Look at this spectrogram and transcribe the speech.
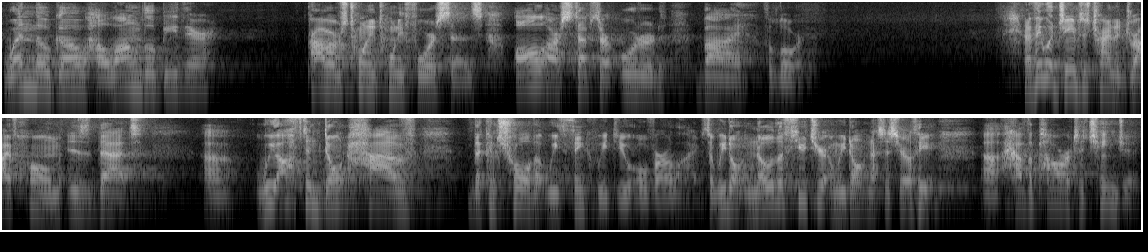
when they'll go, how long they'll be there. Proverbs 20 24 says, All our steps are ordered by the Lord. And I think what James is trying to drive home is that uh, we often don't have the control that we think we do over our lives, that we don't know the future and we don't necessarily uh, have the power to change it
